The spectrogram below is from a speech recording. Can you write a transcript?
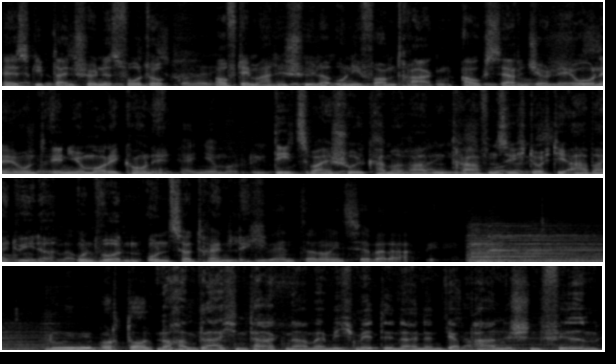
Es gibt ein schönes Foto, auf dem alle Schüler Uniform tragen, auch Sergio Leone und Ennio Morricone. Die zwei Schulkameraden trafen sich durch die Arbeit wieder und wurden unzertrennlich. Noch am gleichen Tag nahm er mich mit in einen japanischen Film,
